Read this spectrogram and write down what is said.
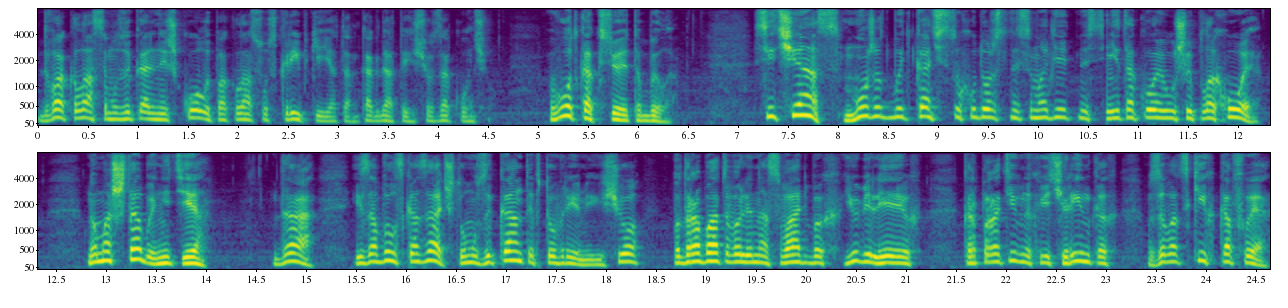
два класса музыкальной школы по классу скрипки я там когда-то еще закончил. Вот как все это было. Сейчас, может быть, качество художественной самодеятельности не такое уж и плохое, но масштабы не те. Да, и забыл сказать, что музыканты в то время еще подрабатывали на свадьбах, юбилеях, корпоративных вечеринках, в заводских кафе.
